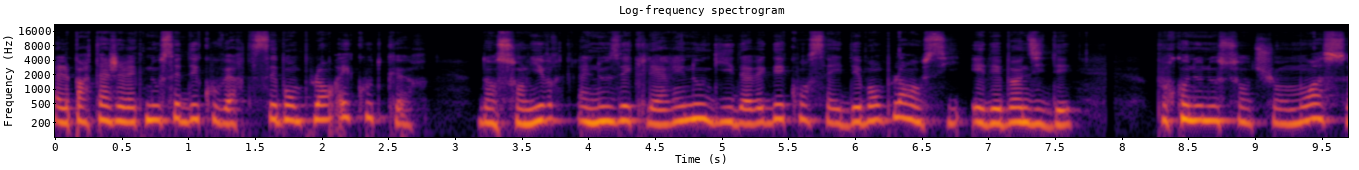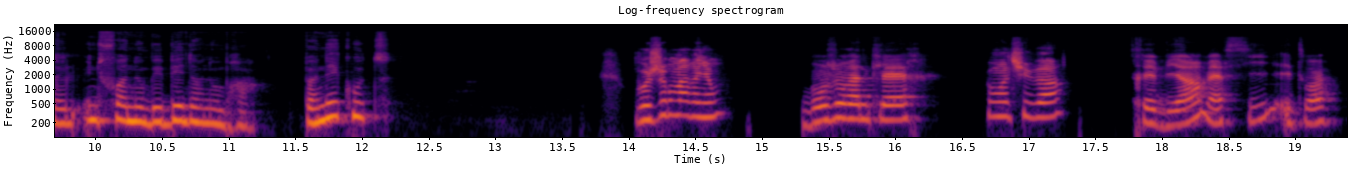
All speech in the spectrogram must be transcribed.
elle partage avec nous ses découvertes, ses bons plans et coups de cœur. Dans son livre, elle nous éclaire et nous guide avec des conseils, des bons plans aussi et des bonnes idées pour que nous nous sentions moins seuls une fois nos bébés dans nos bras. Bonne écoute. Bonjour Marion, Bonjour Anne-Claire. comment tu vas? Très bien, merci. Et toi?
